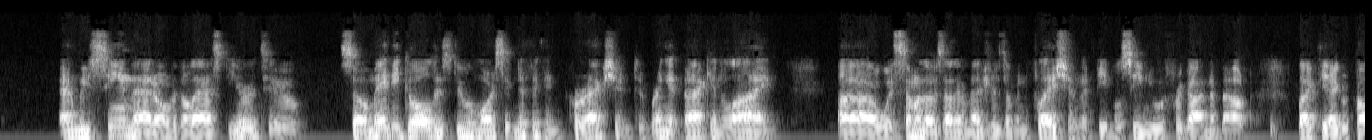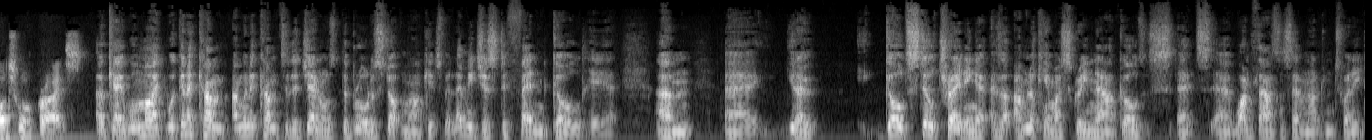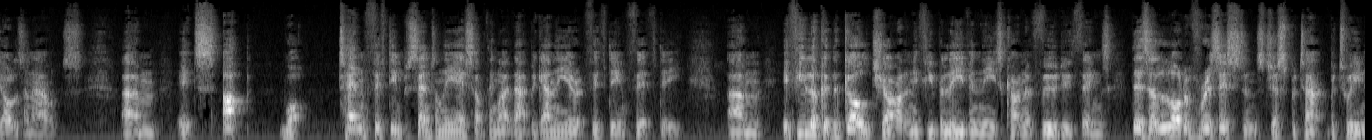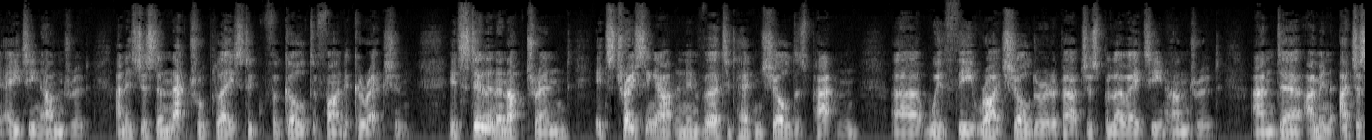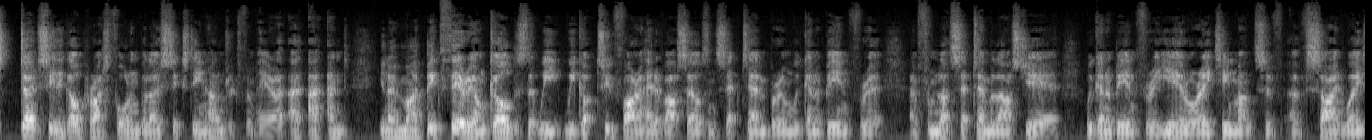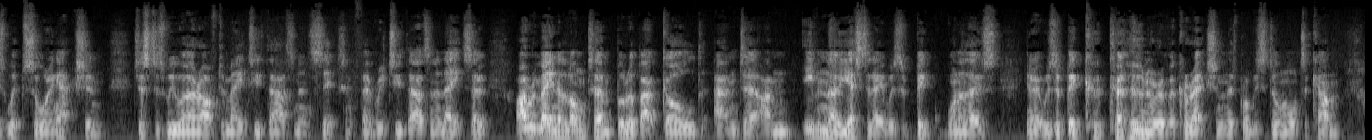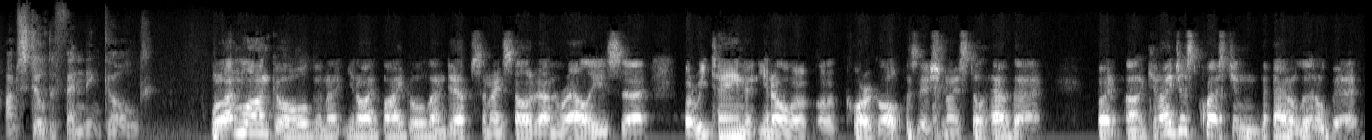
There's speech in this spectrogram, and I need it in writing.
And we've seen that over the last year or two. So maybe gold is due a more significant correction to bring it back in line uh, with some of those other measures of inflation that people seem to have forgotten about, like the agricultural price. Okay, well, Mike, we're going to come. I'm going to come to the generals, the broader stock markets, but let me just defend gold here. Um, uh, you know, gold's still trading at, as I'm looking at my screen now, gold's at uh, $1,720 an ounce. Um, it's up, what, 10, 15% on the year, something like that. Began the year at 1550. Um, if you look at the gold chart and if you believe in these kind of voodoo things, there's a lot of resistance just between 1800 and it's just a natural place to, for gold to find a correction. It's still in an uptrend. It's tracing out an inverted head and shoulders pattern uh, with the right shoulder at about just below 1800. And uh, I mean, I just don't see the gold price falling below 1600 from here. I, I, and you know, my big theory on gold is that we, we got too far ahead of ourselves in September, and we're going to be in for it. And from September last year, we're going to be in for a year or 18 months of, of sideways whipsawing action, just as we were after May 2006 and February 2008. So I remain a long-term bull about gold, and uh, I'm even though yesterday was a big one of those you know, it was a big kahuna of a correction, and there's probably still more to come. I'm still defending gold. Well, I'm long gold, and I, you know, I buy gold on dips and I sell it on rallies, uh, but retain, you know, a, a, core gold position. I still have that. But uh, can I just question that a little bit?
